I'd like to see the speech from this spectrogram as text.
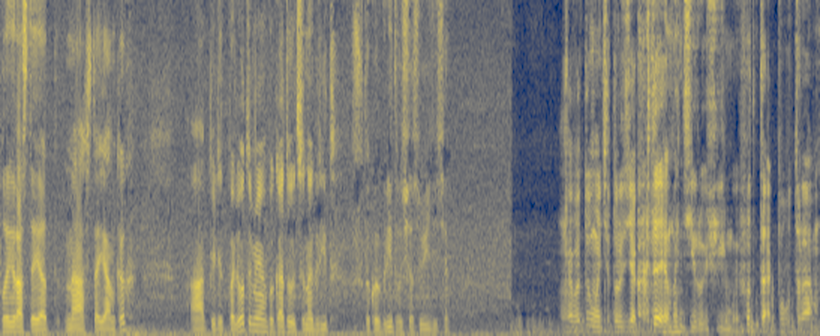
планера стоят на стоянках, а перед полетами выкатываются на грид. Что такое грид, вы сейчас увидите. А вы думаете, друзья, когда я монтирую фильмы? Вот так, по утрам,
